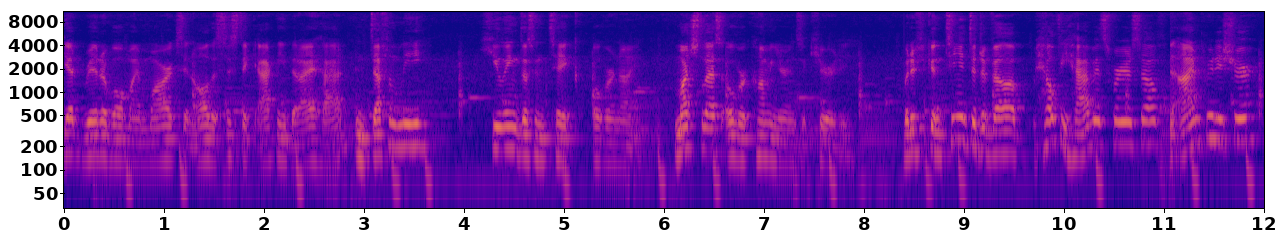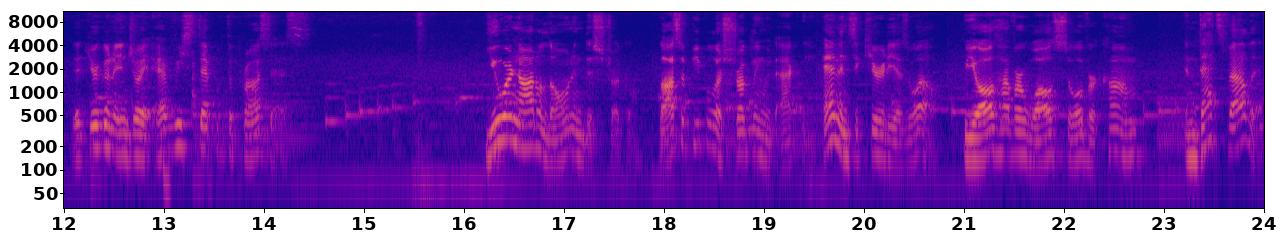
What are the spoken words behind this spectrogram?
get rid of all my marks and all the cystic acne that I had. And definitely, healing doesn't take overnight, much less overcoming your insecurity. But if you continue to develop healthy habits for yourself, then I'm pretty sure that you're going to enjoy every step of the process. You are not alone in this struggle. Lots of people are struggling with acne and insecurity as well. We all have our walls to overcome, and that's valid.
